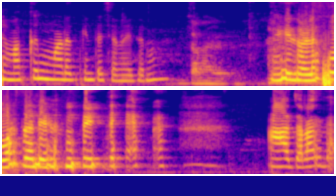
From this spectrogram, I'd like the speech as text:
ನಿಮ್ಮ ಅಕ್ಕನ ಮಾಡೋದಕ್ಕಿಂತ ಚೆನ್ನಾಗಿದ್ದಾನ? ಇದೊಳ್ಳೆ ಫೋರ್ಸಲ್ಲಿ ಹೇಳಂಗೈತೆ. ಹಾಂ ಚೆನ್ನಾಗಿದೆ.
